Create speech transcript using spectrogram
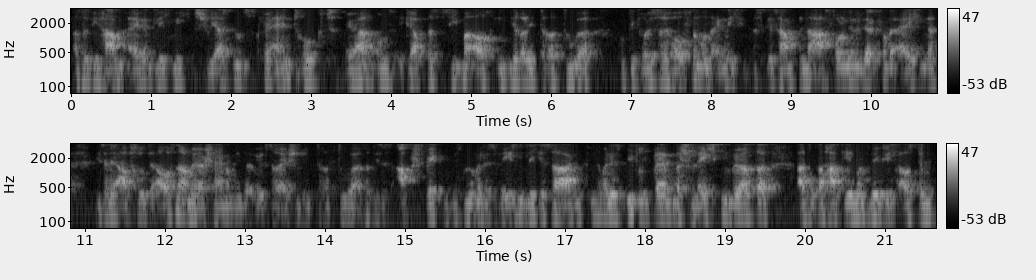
also die haben eigentlich mich schwerstens beeindruckt. Ja, und ich glaube, das sieht man auch in ihrer Literatur. Und die größere Hoffnung und eigentlich das gesamte nachfolgende Werk von der Eichinger ist eine absolute Ausnahmeerscheinung in der österreichischen Literatur. Also dieses Abspecken, das nur mal das Wesentliche sagen, nur mal das Übrigbleiben der schlechten Wörter. Also da hat jemand wirklich aus dem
